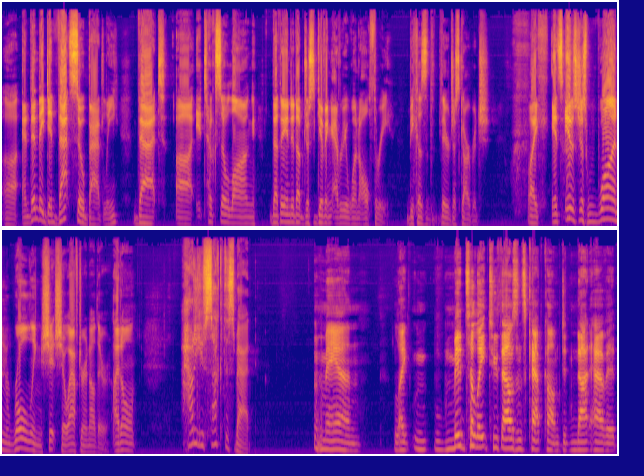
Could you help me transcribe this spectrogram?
Uh and then they did that so badly that uh it took so long that they ended up just giving everyone all three because they're just garbage. Like it's it was just one rolling shit show after another. I don't how do you suck this bad? Man, like m- mid to late 2000s Capcom did not have it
